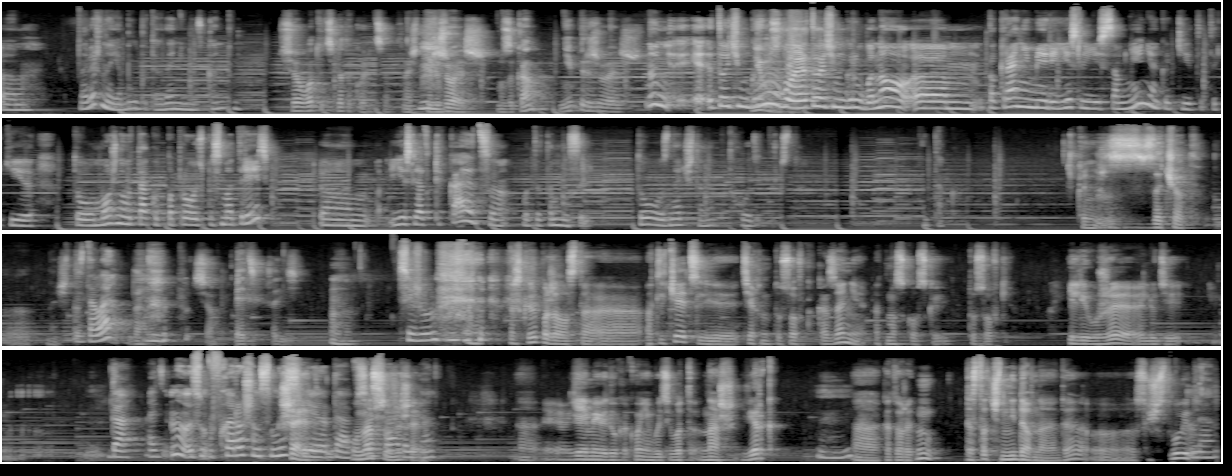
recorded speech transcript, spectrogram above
эм, наверное, я был бы тогда не музыкантом. Все, вот у тебя такой рецепт. Значит, переживаешь музыкант, не переживаешь. Ну, э, это очень грубо, это очень грубо, но, эм, по крайней мере, если есть сомнения какие-то такие, то можно вот так вот попробовать посмотреть. Эм, если откликается вот эта мысль, то значит она подходит просто. Вот так. Конечно. Зачет. э, Значит, Сдала? да. Все, пять, садись. Мгм. Сижу. Расскажи, пожалуйста, э, отличается ли технотусовка Казани от московской тусовки? Или уже люди... Да, ну, в хорошем смысле, Шарят. да. У нас уже шарят, шарят. э, Я имею в виду какой-нибудь вот наш Верк, да. А, который ну, достаточно недавно да, э, существует, Да.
